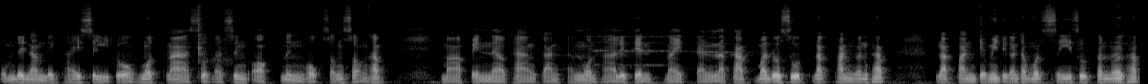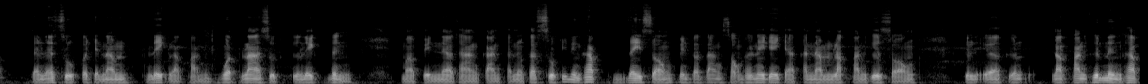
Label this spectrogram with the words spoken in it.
ผมได้นำเลขท้าย 4 ตัวงวดล่าสุดซึ่งออก 1622 ครับ มาเป็นแนวทางการคำนวณหาเลขเด่นในแต่ละครับ มาดูสูตรหลักพันก่อนครับ หลักพันจะมีด้วยกันทั้งหมด 4 สูตรคำนวณครับ แต่ละสูตรก็จะนำเลขหลักพันงวดล่าสุดคือเลข 1 มาเป็นแนวทางการคำนวณครับสูตรที่ 1 ครับ ได้ 2 เป็นตัวตั้ง2ตัวนี้ได้จากการนำหลักพันคือ 2 คือเออคือหลักพันคือ1ครับ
